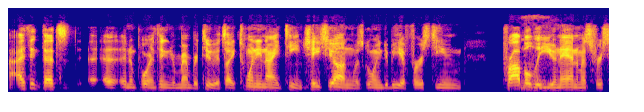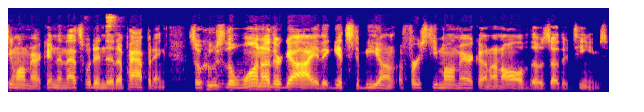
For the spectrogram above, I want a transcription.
I think that's a, an important thing to remember too. It's like 2019. Chase Young was going to be a first team, probably mm-hmm. unanimous first team All American, and that's what ended up happening. So who's the one other guy that gets to be on a first team All American on all of those other teams?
